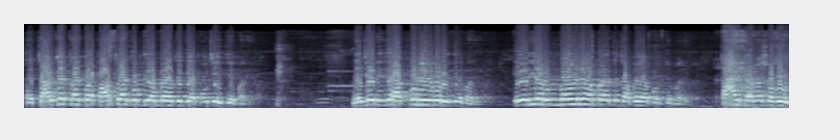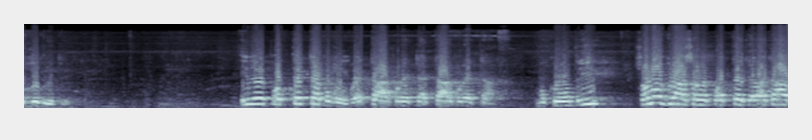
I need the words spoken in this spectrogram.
তাই টার্গেট রাখবা, পাঁচ লাখ অব্দি আমরা এতে গিয়ে পৌঁছে দিতে পারি। নিজে নিজে আত্মনির্ভর হইতে পারি। এরিয়ার উন্নয়নে আমরা এতে চাপাইয়া পড়তে পারি। তাই কারণে সবাই উদ্যোগ নিতে এইভাবে প্রত্যেকটা প্রকল্প, একটা আর পরে একটা একটা আর পরে একটা। মুখ্যমন্ত্রী সমগ্র আসামের প্রত্যেক এলাকার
